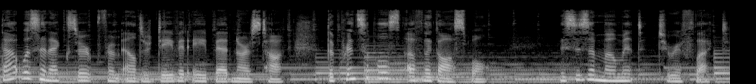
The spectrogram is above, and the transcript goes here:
That was an excerpt from Elder David A. Bednar's talk, The Principles of the Gospel. This is a moment to reflect.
